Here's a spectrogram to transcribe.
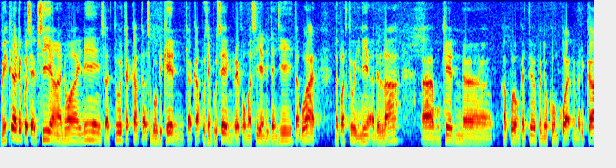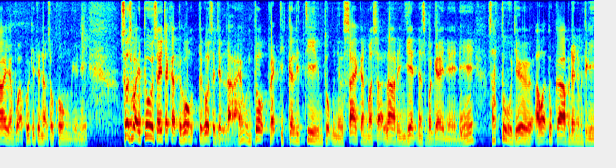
mereka ada persepsi yang Anwar ini satu cakap tak sebut bikin, cakap pusing-pusing, reformasi yang dijanji tak buat. Lepas tu ini adalah uh, mungkin uh, apa orang kata penyokong kuat Amerika yang buat apa kita nak sokong ini. So sebab itu saya cakap terus terus sajalah eh, untuk practicality untuk menyelesaikan masalah ringgit dan sebagainya ini satu je awak tukar Perdana Menteri.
